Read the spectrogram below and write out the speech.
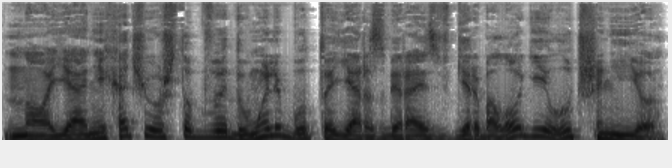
Но я не хочу, чтобы вы думали, будто я разбираюсь в гербологии лучше нее.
